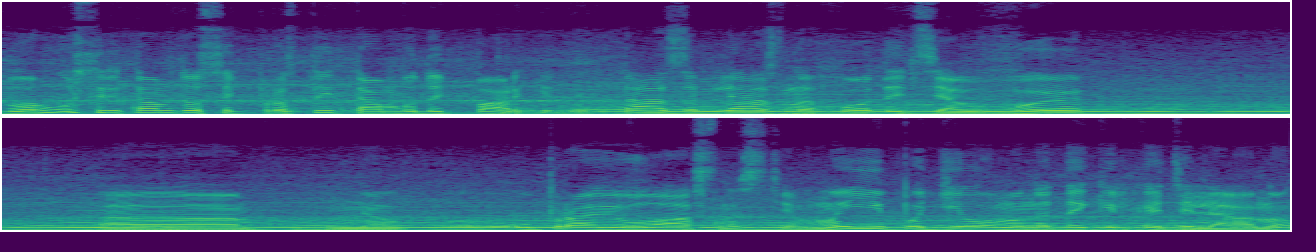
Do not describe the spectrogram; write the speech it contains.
Благоустрій там досить простий, там будуть паркінги. Та земля знаходиться в е, у праві власності. Ми її поділимо на декілька ділянок.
